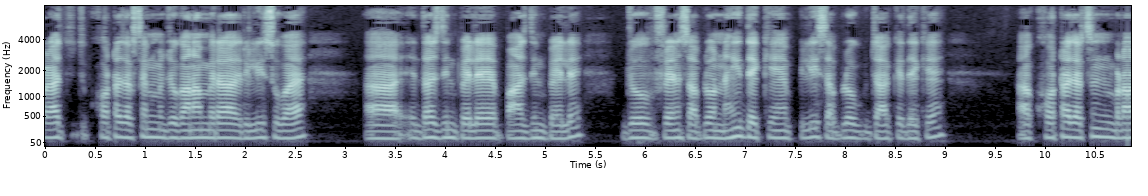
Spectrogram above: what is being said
बड़ा खोटा जंक्शन में जो गाना मेरा रिलीज़ हुआ है दस दिन पहले, पाँच दिन पहले, जो फ्रेंड्स आप लोग नहीं देखे हैं, प्लीज़ आप लोग जाके देखें। खोटा जंक्शन बड़ा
